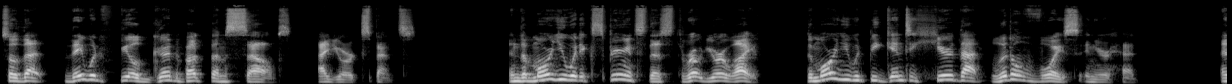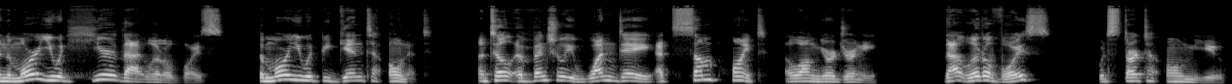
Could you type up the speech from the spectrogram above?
so that they would feel good about themselves at your expense. And the more you would experience this throughout your life, the more you would begin to hear that little voice in your head. And the more you would hear that little voice, the more you would begin to own it until eventually one day, at some point along your journey, that little voice would start to own you.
